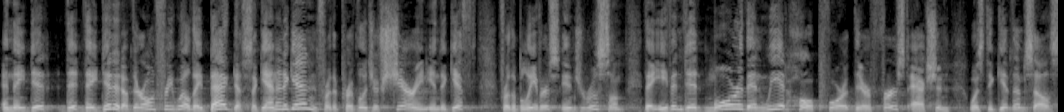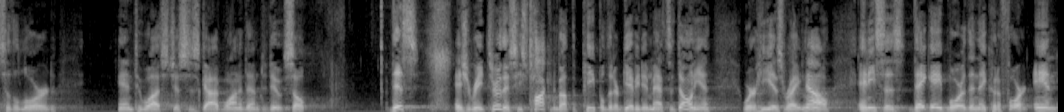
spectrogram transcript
And they did, did, they did it of their own free will. They begged us again and again for the privilege of sharing in the gift for the believers in Jerusalem. They even did more than we had hoped, for their first action was to give themselves to the Lord and to us, just as God wanted them to do. So, this, as you read through this, he's talking about the people that are giving in Macedonia, where he is right now, and he says they gave more than they could afford. And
